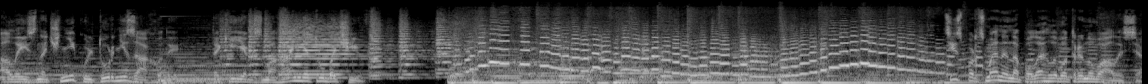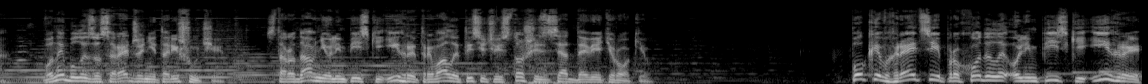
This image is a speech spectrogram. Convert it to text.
але й значні культурні заходи, такі як змагання трубачів. Ці спортсмени наполегливо тренувалися. Вони були зосереджені та рішучі. Стародавні Олімпійські ігри тривали 1169 років. Поки в Греції проходили Олімпійські ігри,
